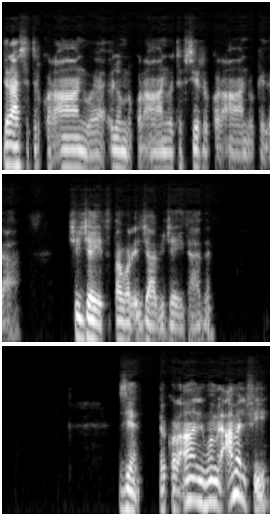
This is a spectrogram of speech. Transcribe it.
بدراسة القرآن وعلوم القرآن وتفسير القرآن وكذا. شيء جيد تطور إيجابي جيد هذا. زين القرآن المهم العمل فيه.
